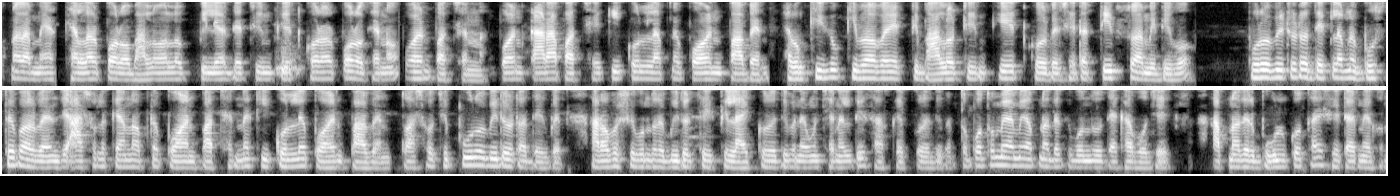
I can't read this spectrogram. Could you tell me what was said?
আপনারা ম্যাচ খেলার পরও ভালো ভালো প্লেয়ারদের টিম ক্রিয়েট করার পরও কেন পয়েন্ট পাচ্ছেন না। পয়েন্ট কারা পাচ্ছে, কি করলে আপনি পয়েন্ট পাবেন এবং কি, কীভাবে একটি ভালো টিম ক্রিয়েট করবেন, সেটা টিপসও আমি দিব। পুরো ভিডিওটা দেখলে আপনি বুঝতে পারবেন যে আসলে কেন আপনি পয়েন্ট পাচ্ছেন না, কি করলে পয়েন্ট পাবেন। তো আশা করছি পুরো ভিডিওটা দেখবেন। আর অবশ্যই বন্ধুরা ভিডিওতে একটি লাইক করে দিবেন এবং চ্যানেলটি সাবস্ক্রাইব করে দিবেন। তো প্রথমে আমি আপনাদেরকে বন্ধু দেখাবো যে আপনাদের ভুল কোথায় সেটা আমি এখন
